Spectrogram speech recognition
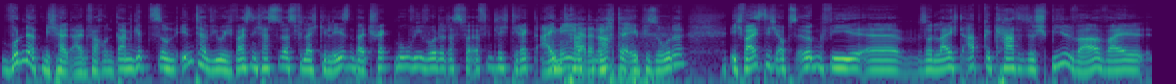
wundert mich halt einfach. Und dann gibt es so ein Interview, ich weiß nicht, hast du das vielleicht gelesen? Bei Track Movie wurde das veröffentlicht, direkt einen nee, Tag nach nicht. der Episode. Ich weiß nicht, ob es irgendwie äh, so ein leicht abgekartetes Spiel war, weil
